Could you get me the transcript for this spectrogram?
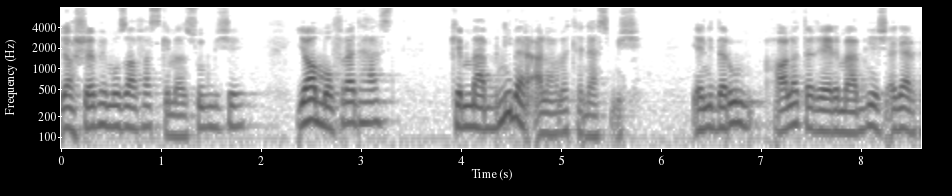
یا شبه مضاف است که منصوب میشه. یا مفرد هست که مبنی بر علامت نصب میشه. یعنی در اون حالت غیر مبنیش اگر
